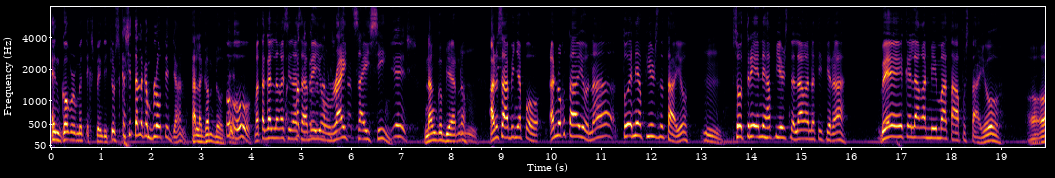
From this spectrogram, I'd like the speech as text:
and government expenditures. Kasi talagang bloated yan. Talagang bloated. Oo. Matagal na nga Matagal sinasabi na yung natin right sizing Yes. ng gobyerno. Ano sabi niya po? Ano ko tayo na two and a half years na tayo. Mm. So three and a half years na lang ang natitira. We, kailangan may matapos tayo. Oo.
